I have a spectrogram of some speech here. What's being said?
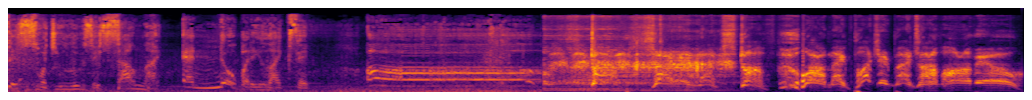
This is what you losers sound like, and nobody likes it. Oh! Stop saying that stuff, or I'll make punching bags out of all of you!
